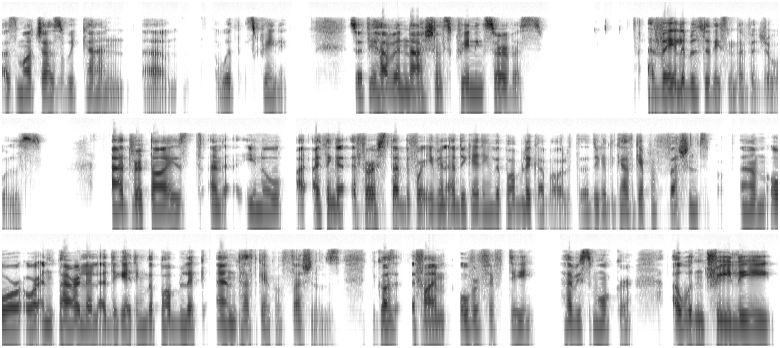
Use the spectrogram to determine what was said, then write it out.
as much as we can um, with screening. So, if you have a national screening service available to these individuals, advertised and you know I, I, think a first step before even educating the public about it educating healthcare professionals um, or or in parallel educating the public and healthcare professionals because if i'm over 50 heavy smoker i wouldn't really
